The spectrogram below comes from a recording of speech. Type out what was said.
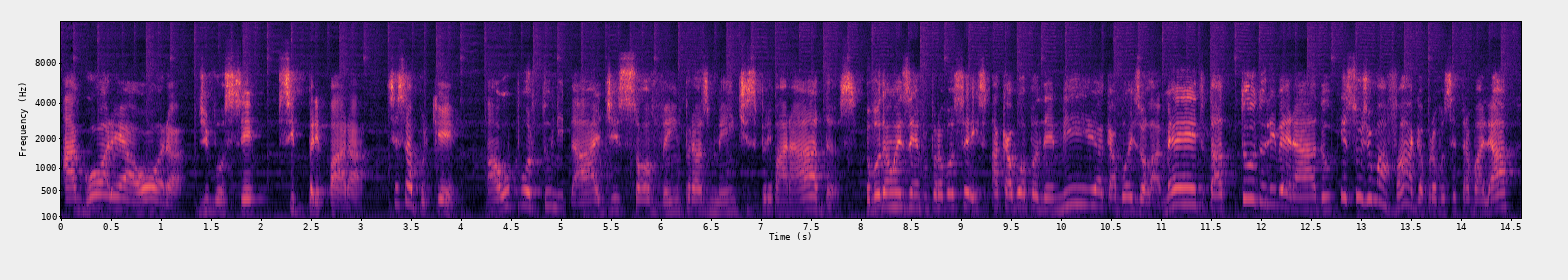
agora é a hora de você se preparar. Você sabe por quê? A oportunidade só vem para as mentes preparadas. Eu vou dar um exemplo para vocês. Acabou a pandemia, acabou o isolamento, tá tudo liberado e surge uma vaga para você trabalhar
